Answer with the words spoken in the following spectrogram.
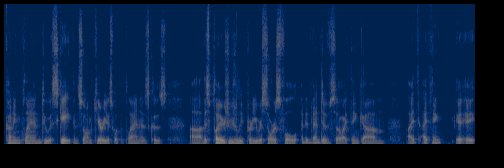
cunning plan to escape, and so I'm curious what the plan is because uh, this player is usually pretty resourceful and inventive. So I think um, I I think a, a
